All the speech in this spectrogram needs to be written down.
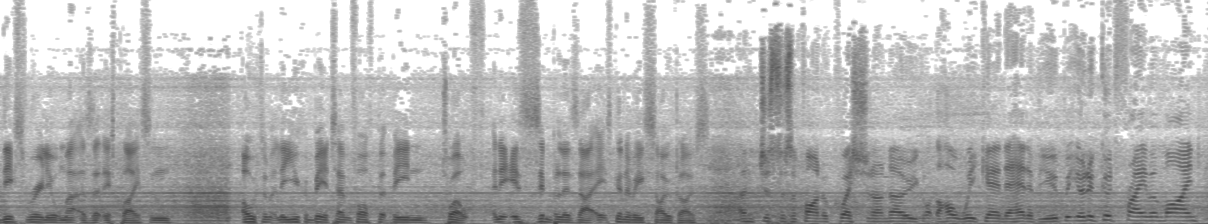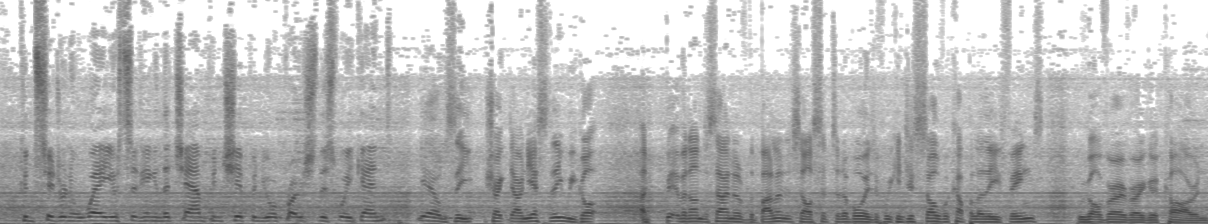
this really all matters at this place. And ultimately, you can be a tenth off, but being 12th. And it is simple as that. It's going to be so close. And just as a final question, I know you've got the whole weekend ahead of you, but you're in a good frame of mind considering where you're sitting in the championship and your approach this weekend. Yeah, obviously, shakedown yesterday, we got a bit of an understanding of the balance. I said to the boys, if we can just solve a couple of these things, we've got a very, very good car. And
